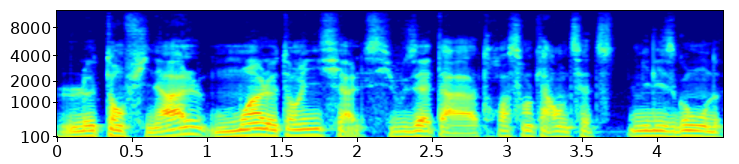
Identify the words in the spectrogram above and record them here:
le temps final moins le temps initial. Si vous êtes à 347 millisecondes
